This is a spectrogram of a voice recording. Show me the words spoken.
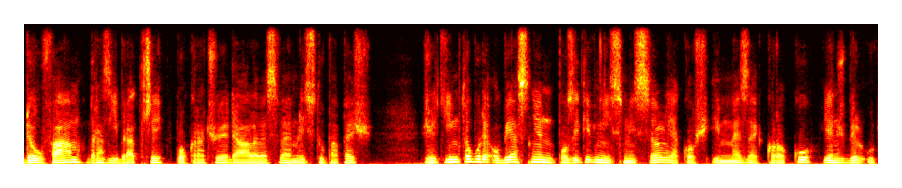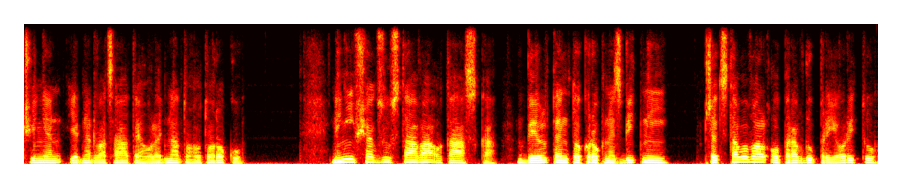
Doufám, drazí bratři, pokračuje dále ve svém listu papež, že tímto bude objasněn pozitivní smysl, jakož i meze kroku, jenž byl učiněn 21. ledna tohoto roku. Nyní však zůstává otázka, byl tento krok nezbytný? Představoval opravdu prioritu?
